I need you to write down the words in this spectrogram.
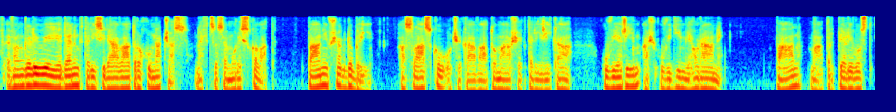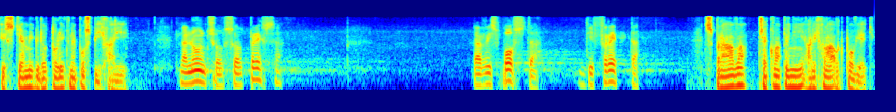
V Evangeliu je jeden, který si dává trochu na čas, nechce se mu riskovat. Pán je však dobrý a s láskou očekává Tomáše, který říká, uvěřím, až uvidím jeho rány. Pán má trpělivost i s těmi, kdo tolik nepospíchají la risposta di fretta. Zpráva, překvapení a rychlá odpověď.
